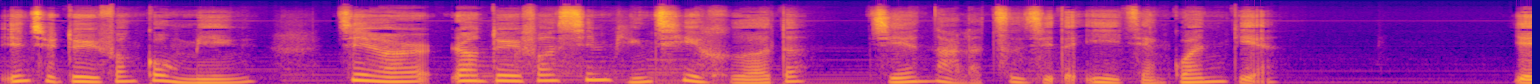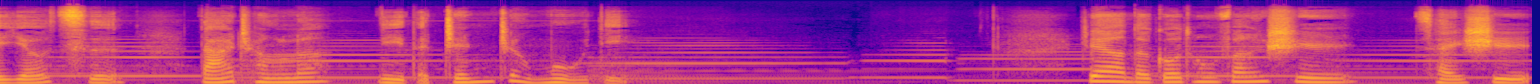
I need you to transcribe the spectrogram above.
引起对方共鸣，进而让对方心平气和地接纳了自己的意见观点，也由此达成了你的真正目的。这样的沟通方式才是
